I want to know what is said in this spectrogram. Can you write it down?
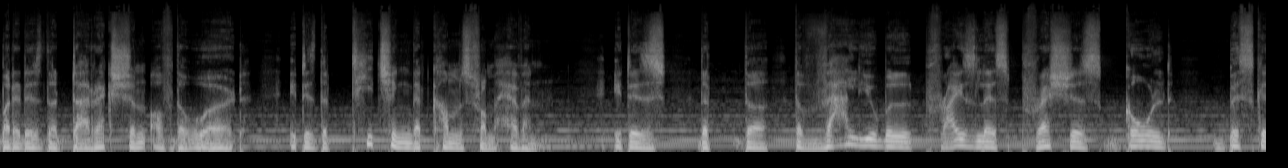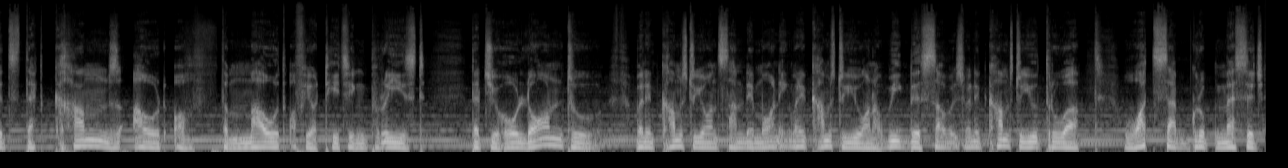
But it is the direction of the word, it is the teaching that comes from heaven. It is the, the, the valuable, priceless, precious gold biscuits that comes out of the mouth of your teaching priest that you hold on to when it comes to you on Sunday morning, when it comes to you on a weekday service, when it comes to you through a WhatsApp group message,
